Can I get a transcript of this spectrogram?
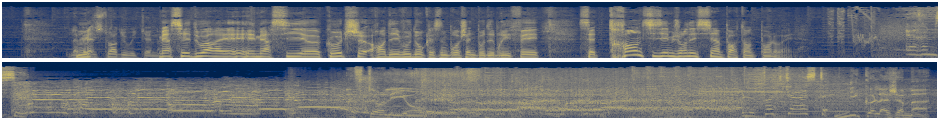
La belle histoire du week-end. Merci Edouard et, et merci euh, coach. Rendez-vous donc la semaine prochaine pour débriefer cette 36e journée si importante pour l'OL. RMC, After Lyon, le podcast Nicolas Jamin.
